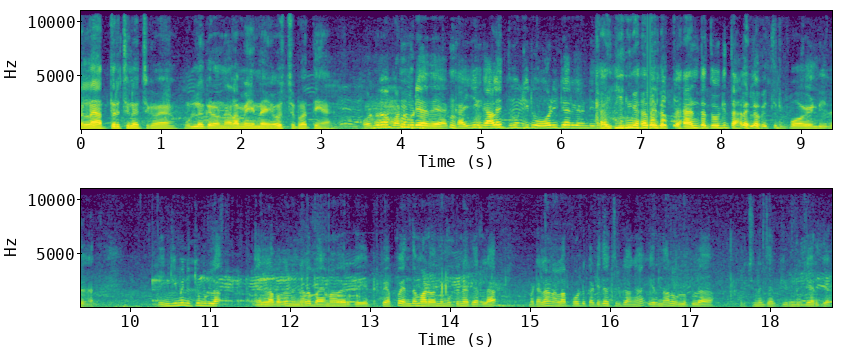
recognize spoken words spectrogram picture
எல்லாம் அத்திருச்சுன்னு வச்சுக்குவேன். உள்ள இருக்கிற நிலைமை என்ன யோசிச்சு பார்த்தீங்க ஒன்றுமே பண்ண முடியாது. கையும் காலையும் தூக்கிட்டு ஓடிட்டே இருக்க வேண்டியது. கையங்காலையில் பேண்ட்டை தூக்கி தலையில் வச்சுட்டு போக வேண்டியது. எங்கேயுமே நிற்க முடியல. எல்லா பக்கம் நின்னாலும் பயமாகவே இருக்குது இப்போ எப்போ எந்த மாடு வந்து முட்டுனே தெரில பட் எல்லாம் நல்லா போட்டு கட்டி தான் வச்சுருக்காங்க. இருந்தாலும் உள்ளுக்குள்ளே ஒரு சின்ன ஜர்க்கு இருந்துகிட்டே இருக்குது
